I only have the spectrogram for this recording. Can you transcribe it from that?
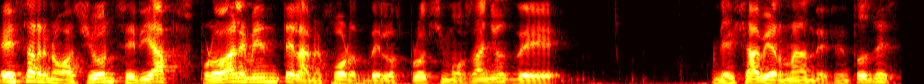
esta renovación sería pues, probablemente la mejor de los próximos años de, de Xavi Hernández. Entonces,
